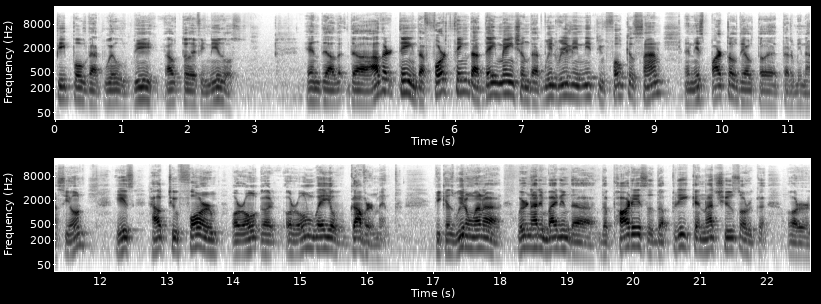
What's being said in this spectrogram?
people that will be autodefinidos. And the, the other thing, the fourth thing that they mentioned that we really need to focus on, and is part of the autodeterminación, is how to form our own, uh, our own way of government. Because we don't want to, we're not inviting the, the parties, the PRI cannot choose our, our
